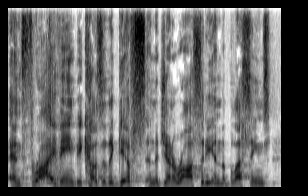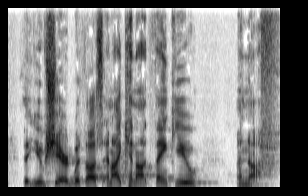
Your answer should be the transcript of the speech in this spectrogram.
and thriving because of the gifts and the generosity and the blessings that you've shared with us. And I cannot thank you enough.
